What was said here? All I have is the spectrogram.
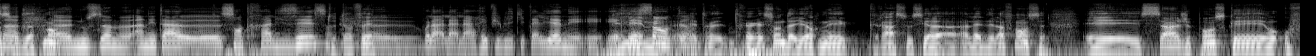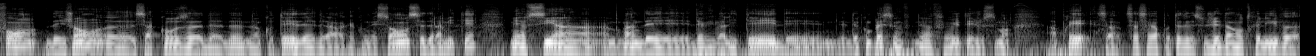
différence, exactement. Euh, nous sommes un État euh, centralisé. Tout à fait. Euh, voilà, la, la République italienne est, est- est est mais, récente. euh, très, très récente d'ailleurs, née grâce aussi à, la- à l'aide de la France. Et ça, je pense qu'au au fond, des gens, euh, ça cause d'un côté de, de la reconnaissance et de l'amitié, mais aussi un, un brin des des rivalités, des, des- des complexes d'infériorité, justement. Après, ça, ça sera peut-être le sujet d'un autre livre.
